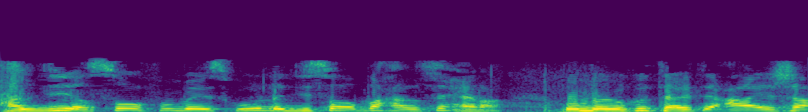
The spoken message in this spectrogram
xanjiya suuf unbay iskugu dhajiso baxan sixira unbay ku taagtay caaisha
